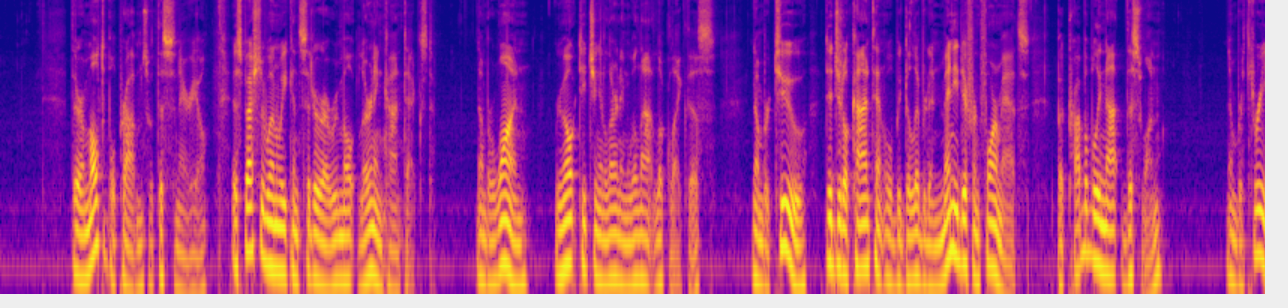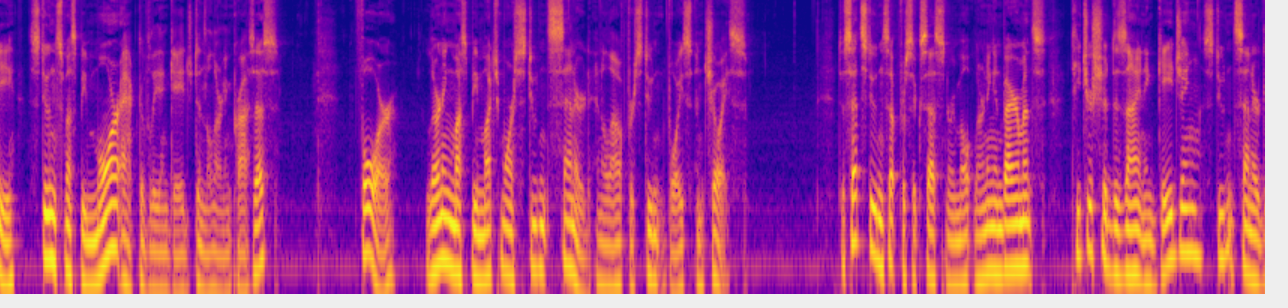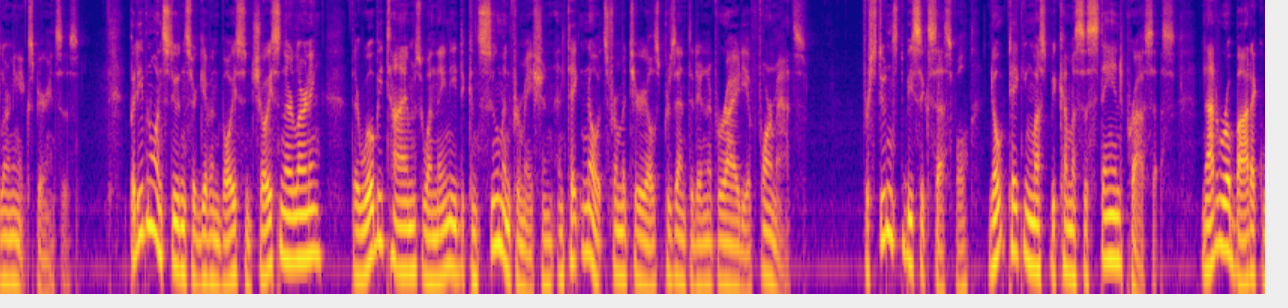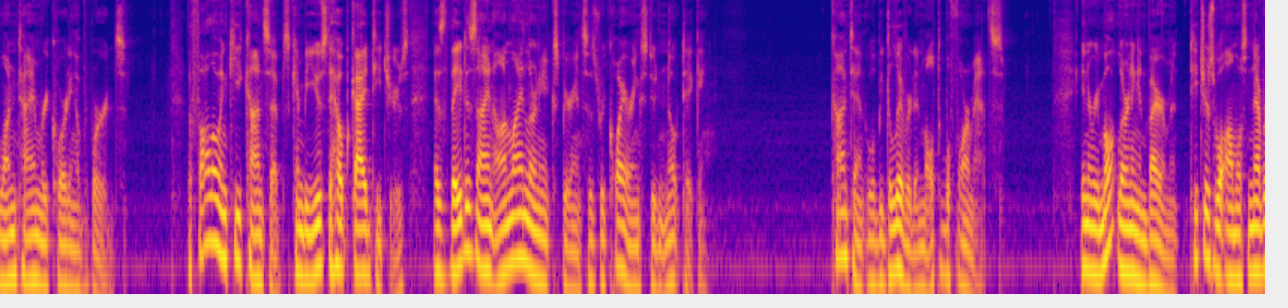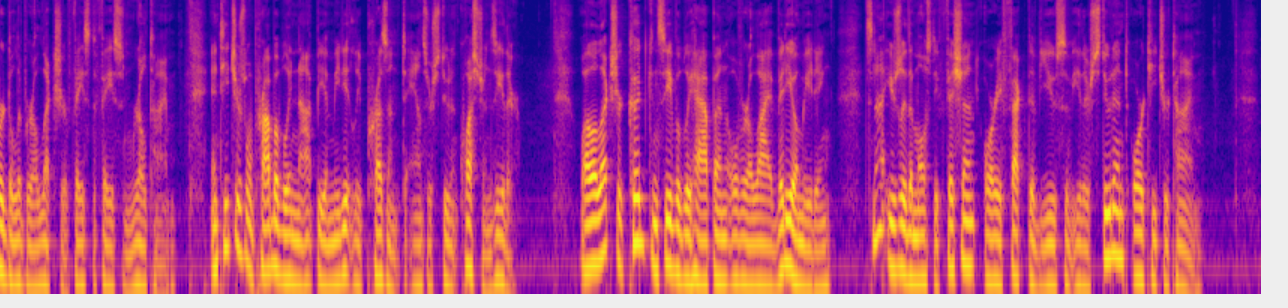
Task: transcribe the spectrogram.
There are multiple problems with this scenario, especially when we consider a remote learning context. Number one, remote teaching and learning will not look like this. Number two, digital content will be delivered in many different formats, but probably not this one. Number three, students must be more actively engaged in the learning process. Four, learning must be much more student centered and allow for student voice and choice. To set students up for success in remote learning environments, teachers should design engaging, student centered learning experiences. But even when students are given voice and choice in their learning, there will be times when they need to consume information and take notes from materials presented in a variety of formats. For students to be successful, note taking must become a sustained process, not a robotic one time recording of words. The following key concepts can be used to help guide teachers as they design online learning experiences requiring student note taking. Content will be delivered in multiple formats. In a remote learning environment, teachers will almost never deliver a lecture face to face in real time, and teachers will probably not be immediately present to answer student questions either. While a lecture could conceivably happen over a live video meeting, it's not usually the most efficient or effective use of either student or teacher time.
